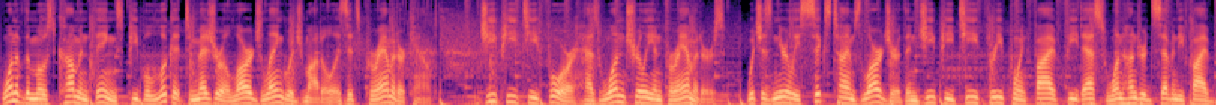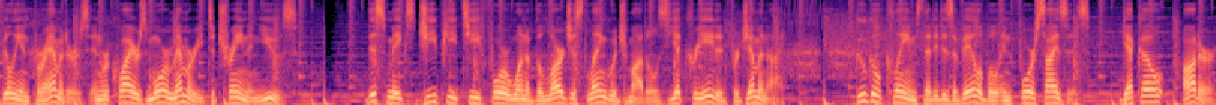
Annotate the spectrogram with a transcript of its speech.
one of the most common things people look at to measure a large language model is its parameter count. GPT-4 has 1 trillion parameters, which is nearly 6 times larger than GPT 3.5 feet's 175 billion parameters and requires more memory to train and use. This makes GPT-4 one of the largest language models yet created for Gemini. Google claims that it is available in four sizes, Gecko, Otter,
